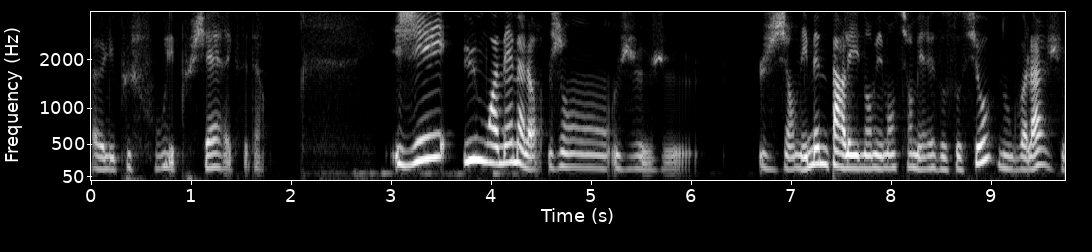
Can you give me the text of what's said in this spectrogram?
les plus fous, les plus chers, etc. J'ai eu moi-même, alors j'en, j'en ai même parlé énormément sur mes réseaux sociaux, donc voilà, je,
